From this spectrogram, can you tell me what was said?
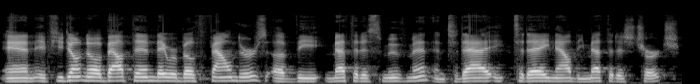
And if you don't know about them, they were both founders of the Methodist movement and today, today now the Methodist Church.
